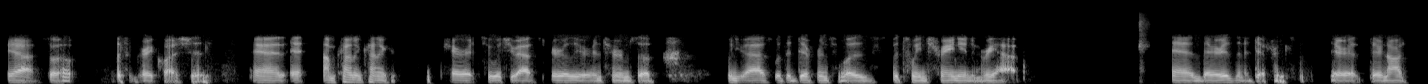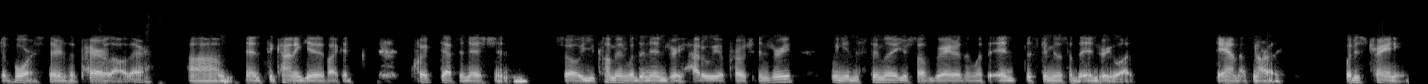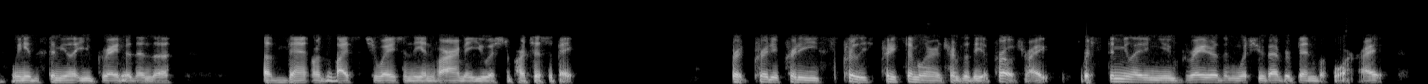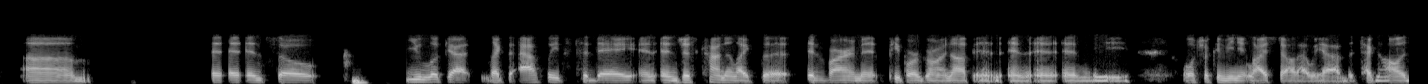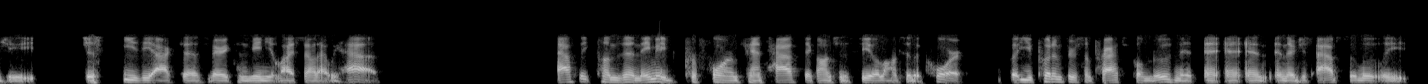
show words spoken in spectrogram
Yeah, so that's a great question. And I'm kind of kind of compare it to what you asked earlier in terms of when you asked what the difference was between training and rehab. And there isn't a difference. They're they're not divorced. There's a parallel there. Um, and to kind of give like a quick definition, So you come in with an injury. How do we approach injury? We need to stimulate yourself greater than what the, in, the stimulus of the injury was. Damn, that's gnarly. What is training? We need to stimulate you greater than the event or the life situation, the environment you wish to participate. Pretty, pretty, pretty, pretty similar in terms of the approach, right? We're stimulating you greater than what you've ever been before, right? Um, and, and so you look at like the athletes today and, and just kind of like the environment people are growing up in and, and, and the ultra convenient lifestyle that we have, the technology, just easy access, very convenient lifestyle that we have. Athlete comes in, they may perform fantastic onto the field, onto the court, but you put them through some practical movement and, and, and they're just absolutely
